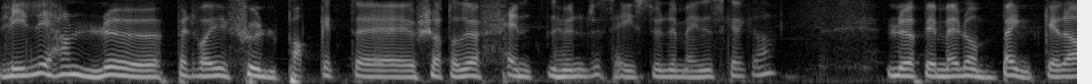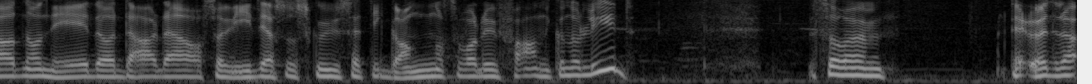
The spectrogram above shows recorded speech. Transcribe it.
Willy han løper, det var jo fullpakket eh, Chateau Neuf, 1500-1600 mennesker. ikke sant? Løp imellom benkeradene og ned og der, der og så videre. Så skulle vi sette i gang, og så var det jo faen ikke noe lyd. Så um, det ødela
